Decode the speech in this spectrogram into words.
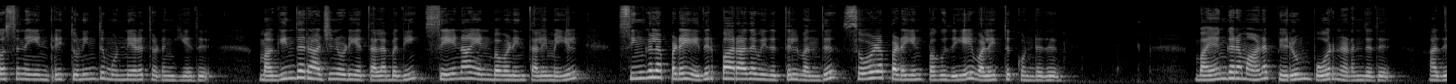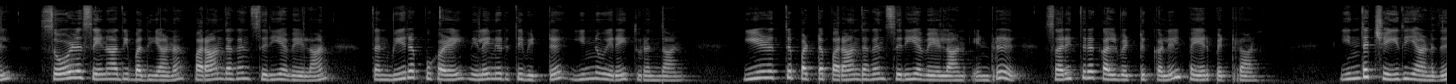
யோசனையின்றி துணிந்து முன்னேறத் தொடங்கியது. மகிந்தராஜனுடைய தளபதி சேனா என்பவனின் தலைமையில் சிங்களப்படை எதிர்பாராத விதத்தில் வந்து சோழப்படையின் பகுதியை வளைத்து கொண்டது. பயங்கரமான பெரும் போர் நடந்தது. அதில் சோழ சேனாதிபதியான பராந்தகன் சிறிய வேளான் தன் வீரப்புகழை நிலைநிறுத்திவிட்டு இன்னுயிரை துறந்தான். ஈழத்துப்பட்ட பராந்தகன் சிறிய வேளான் என்று சரித்திர கல்வெட்டுக்களில் பெயர் பெற்றான். இந்த செய்தியானது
